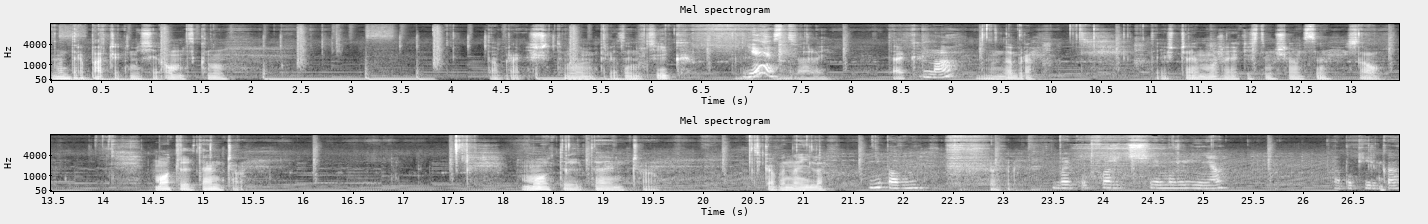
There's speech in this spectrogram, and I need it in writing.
No drapaczek mi się omsknął. Dobra, jeszcze tu mamy prezencik. Jest. Dalej. Tak? No. No dobra. To jeszcze może jakieś tym szanse są. Motyl tęcza. Motyl tęcza. Ciekawe na ile. Nie powiem. Bo jak utworzyć się może linia, albo kilka,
